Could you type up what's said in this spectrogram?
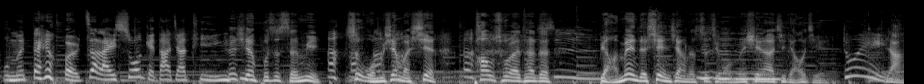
我们待会儿再来说给大家听。那现在不是神秘，是我们先把线抛出来，它的表面的现象的事情，我们先要去了解。对呀，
